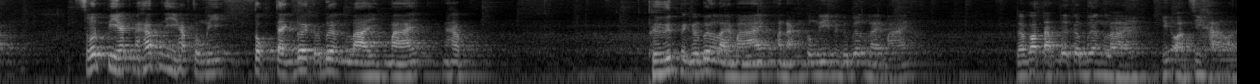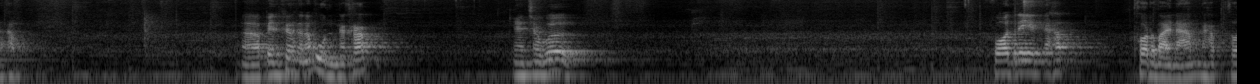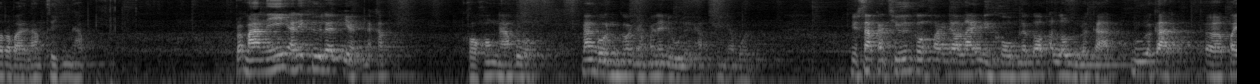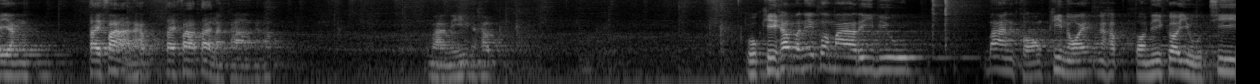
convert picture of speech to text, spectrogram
โซนเปียกนะครับนี่ครับตรงนี้ตกแต่งด้วยกระเบื้องลายไม้นะครับ พื้นเป็นกระเบื้องลายไม้ ผนังตรงนี้เป็นกระเบื้องลายไม้ แล้วก็ตัดด้วยกระเบื้องลายหินอ่อนสีขาวนะครับเป็นเครื่องทำน้ำอุ่นนะครับแฮนด์ชาวเวอร์ฟอร์เดรนนะครับท่อระบายน้ำนะครับท่อระบายน้ำทิ้งนะครับ ประมาณนี้อันนี้คือรายละเอียดนะครับ ของห้องน้ำรวมด้านบนก็ยังไม่ได้ดูเลยครับด้านบน มีซับกันชื้นกองไฟดาวไลท์หนึ่งโคม แล้วก็พัดลมดูดอากาศดูดอากาศไปยังใต้ฝ้านะครับ ใต้ฝ้าใต้หลังคานะครับมานี้นะครับ โอเคครับวันนี้ก็มารีวิวบ้านของพี่น้อยนะครับ ตอนนี้ก็อยู่ที่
